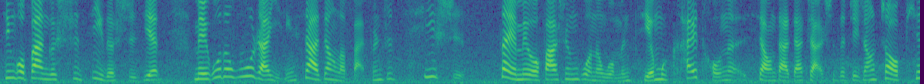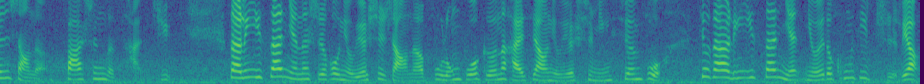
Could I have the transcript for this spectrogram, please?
经过半个世纪的时间，美国的污染已经下降了百分之七十，再也没有发生过呢我们节目开头呢向大家展示的这张照片上呢发生的惨剧。在二零一三年的时候，纽约市长呢布隆伯格呢还向纽约市民宣布。就在二零一三年，纽约的空气质量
